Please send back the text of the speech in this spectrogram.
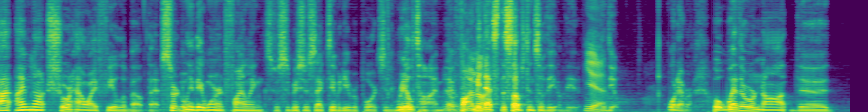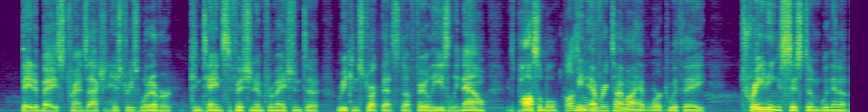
I, I'm not sure how I feel about that. Certainly, they weren't filing suspicious activity reports in real time. Fi- I mean, not. that's the substance of the of the, Yeah. the deal. Whatever. But whether or not the database, transaction histories, whatever, contain sufficient information to reconstruct that stuff fairly easily now is possible. I mean, every time I have worked with a trading system within a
